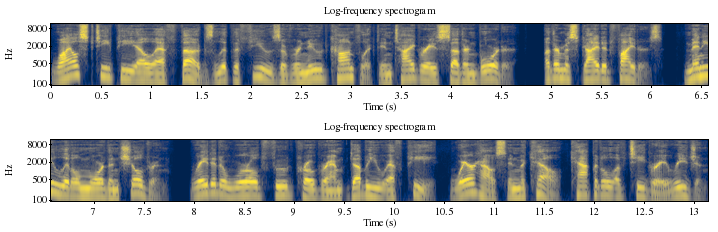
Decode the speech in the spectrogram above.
Whilst TPLF thugs lit the fuse of renewed conflict in Tigray's southern border, other misguided fighters, many little more than children, raided a World Food Program WFP warehouse in Mekelle, capital of Tigray region.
